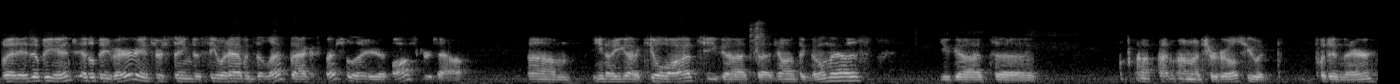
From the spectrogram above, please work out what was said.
but it'll be it'll be very interesting to see what happens at left back, especially if Oscar's out. Um, you know, you got Akil Watts, you got uh, Jonathan Gomez, you got uh, I, I'm I'm not sure who else you would put in there.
